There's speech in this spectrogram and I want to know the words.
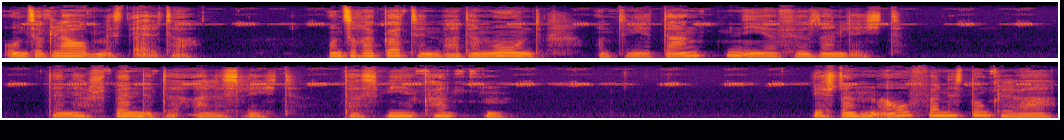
Unser Glauben ist älter. Unsere Göttin war der Mond und wir dankten ihr für sein Licht. Denn er spendete alles Licht, das wir kannten. Wir standen auf, wenn es dunkel war,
